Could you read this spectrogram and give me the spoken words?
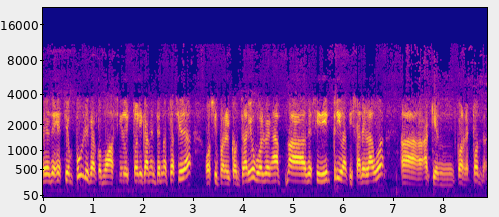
eh, de gestión pública como ha sido históricamente en nuestra ciudad o si por el contrario vuelven a, a decidir privatizar el agua a, a quien corresponda.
